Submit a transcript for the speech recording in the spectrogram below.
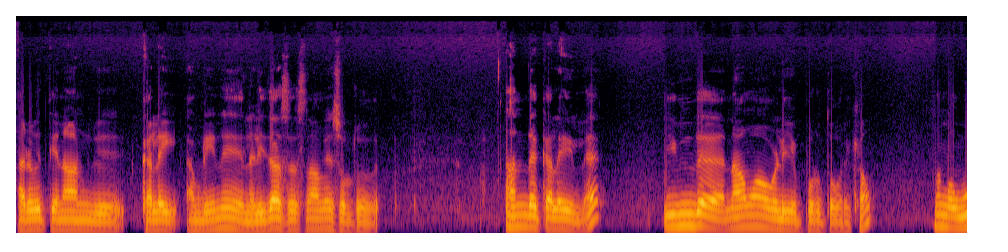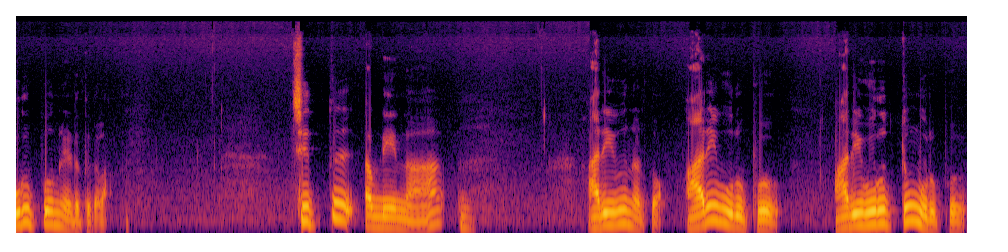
அறுபத்தி நான்கு கலை அப்படின்னு லலிதா சஸ்னாமே சொல்கிறது அந்த கலையில் இந்த நாமாவளியை பொறுத்த வரைக்கும் நம்ம உறுப்புன்னு எடுத்துக்கலாம். சித்து அப்படின்னா அறிவுன்னு அர்த்தம். அறிவுறுப்பு அறிவுறுத்தும் உறுப்பு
